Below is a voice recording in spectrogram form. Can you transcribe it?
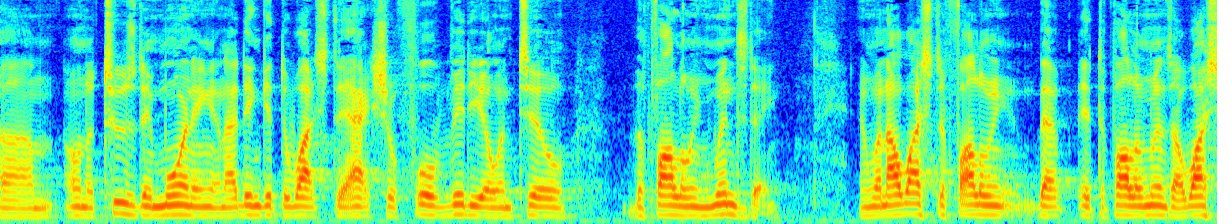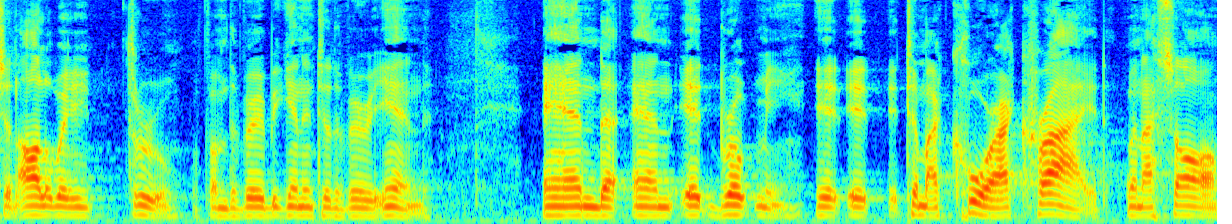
um, on a Tuesday morning, and I didn't get to watch the actual full video until the following Wednesday. And when I watched the following that it the following Wednesday, I watched it all the way through from the very beginning to the very end. And, uh, and it broke me it, it, it, to my core. I cried when I saw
